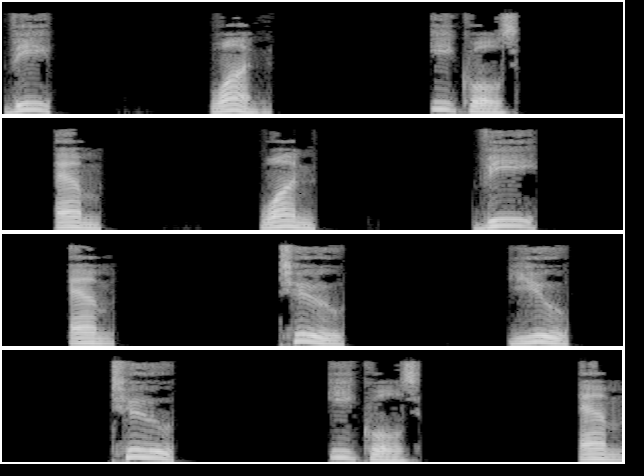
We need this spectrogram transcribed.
V. one. equals M. one. V. M. two. U. two. equals M.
